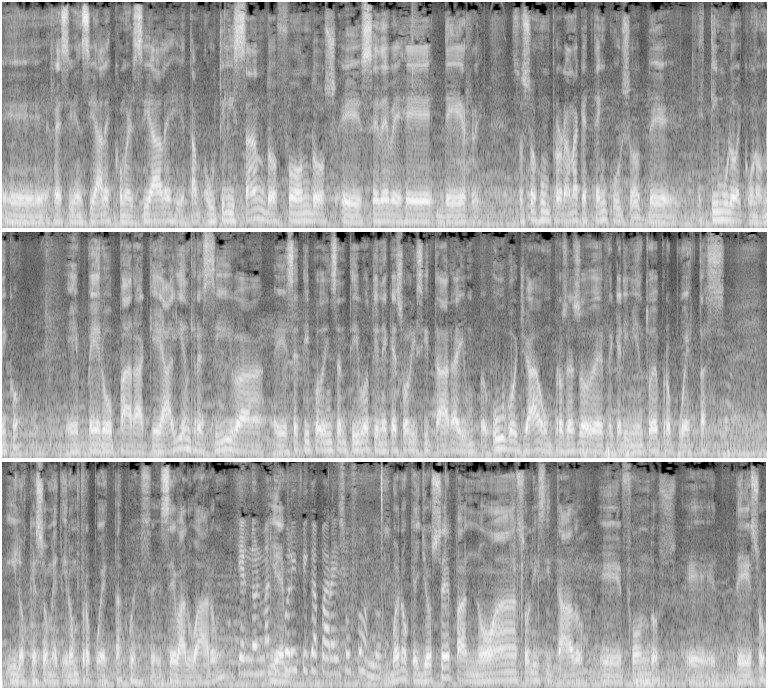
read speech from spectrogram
eh, residenciales, comerciales, y estamos utilizando fondos eh, CDBG-DR. Eso es un programa que está en curso de estímulo económico, eh, pero para que alguien reciba ese tipo de incentivo tiene que solicitar, hay un, hubo ya un proceso de requerimiento de propuestas y los que sometieron propuestas pues se, evaluaron. ¿Y el Normandy cualifica para esos fondos? Bueno, que yo sepa, no ha solicitado eh, fondos eh, de esos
